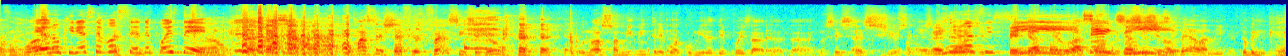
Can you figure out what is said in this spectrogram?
Washington? vambora? Eu não queria ser você depois dele. Não. o Masterchef foi assim, você viu? O nosso amigo entregou a comida depois da. da- da- não sei se você assistiu. Você É verdade. Não assisti, Perdeu a perdi. Assiste disso. novela, amiga? Tô brincando.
